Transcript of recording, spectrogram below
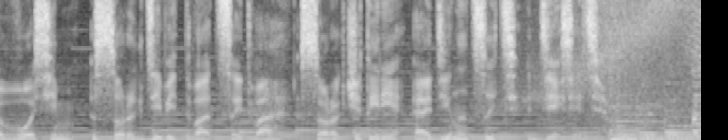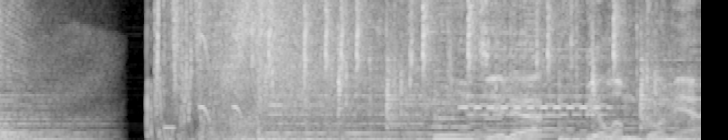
8 49 22 44 11 10. Неделя в Белом доме.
